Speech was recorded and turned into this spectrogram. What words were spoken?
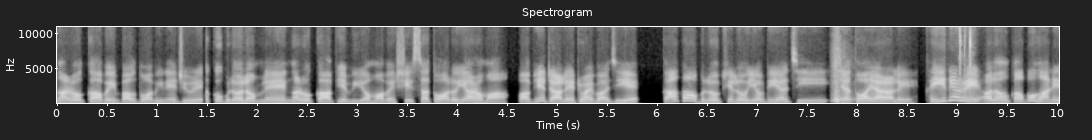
ငါတို့ကားပိန်ပေါက်သွားပြီနဲ့ကျူတယ်။အခုဘယ်လိုလုပ်မလဲငါတို့ကားပြစ်ပြီးတော့မှပဲရှေ့ဆက်သွားလို့ရတော့မှာ။ဘာဖြစ်တာလဲဒရိုင်ဘာကြီးရဲ့ ကားကဘလို့ဖြစ်လို့ရုတ်တရက်ကြီးရက်သွားရတာလဲခရီးသည်တွေအလုံးကားပေါ်ကနေ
